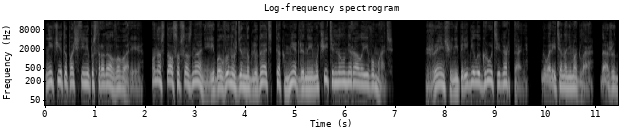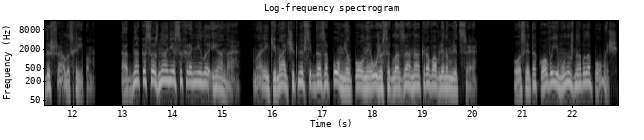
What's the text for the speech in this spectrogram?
Никита почти не пострадал в аварии. Он остался в сознании и был вынужден наблюдать, как медленно и мучительно умирала его мать. Женщине перебила грудь и гортань. Говорить она не могла, даже дышала с хрипом. Однако сознание сохранила и она. Маленький мальчик навсегда запомнил полные ужаса глаза на окровавленном лице. После такого ему нужна была помощь.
